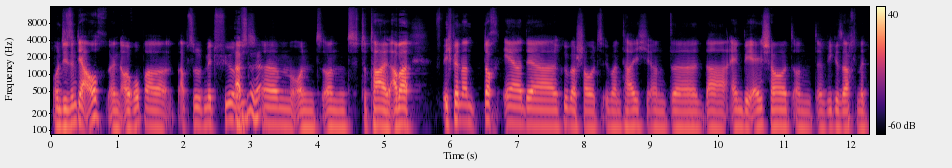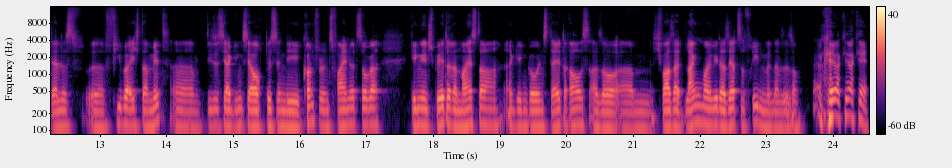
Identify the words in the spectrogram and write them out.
Und die sind ja auch in Europa absolut mitführend. Absolut, ja. ähm, und, und total. Aber ich bin dann doch eher der rüberschaut über den Teich und äh, da NBA schaut. Und äh, wie gesagt, mit Dallas äh, fieber ich da mit. Äh, dieses Jahr ging es ja auch bis in die Conference Finals sogar gegen den späteren Meister, äh, gegen Golden State raus. Also ähm, ich war seit langem mal wieder sehr zufrieden mit der Saison. Okay, okay, okay.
